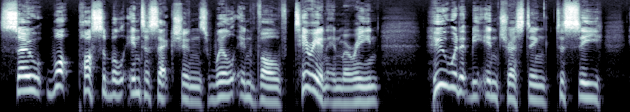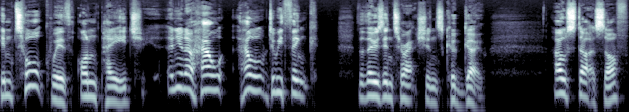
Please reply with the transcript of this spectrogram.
So, what possible intersections will involve Tyrion in Meereen? Who would it be interesting to see him talk with on page? And you know, how how do we think that those interactions could go? I'll start us off.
